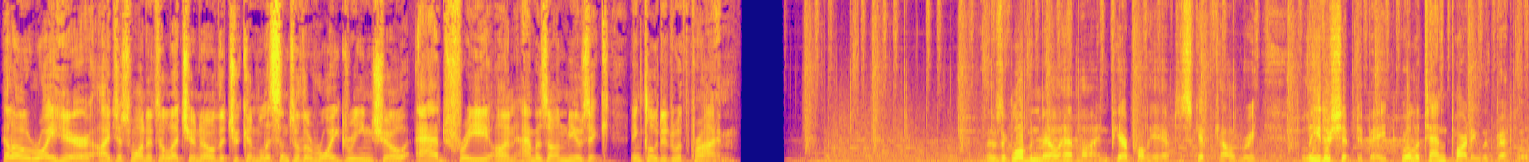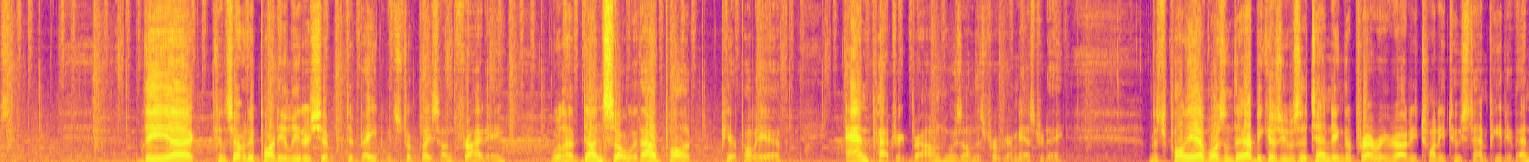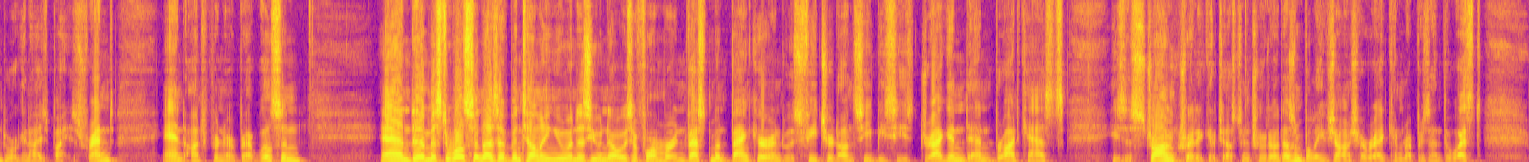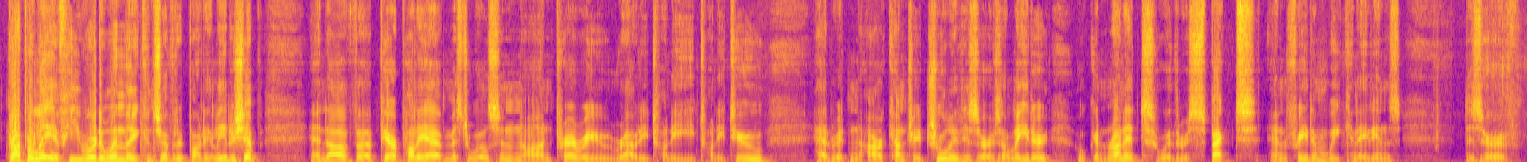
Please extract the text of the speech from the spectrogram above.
Hello, Roy here. I just wanted to let you know that you can listen to The Roy Green Show ad free on Amazon Music, included with Prime. There's a Globe and Mail headline Pierre Poilievre to skip Calgary leadership debate will attend party with Brett Wilson. The uh, Conservative Party leadership debate, which took place on Friday, will have done so without Paul, Pierre Poilievre and Patrick Brown, who was on this program yesterday. Mr. Poilievre wasn't there because he was attending the Prairie Rowdy 22 Stampede event organized by his friend and entrepreneur Brett Wilson. And uh, Mr. Wilson, as I've been telling you and as you know, is a former investment banker and was featured on CBC's Dragon Den broadcasts. He's a strong critic of Justin Trudeau, doesn't believe Jean Charest can represent the West properly if he were to win the Conservative Party leadership. And of uh, Pierre Poilievre, Mr. Wilson on Prairie Rowdy 2022 had written, Our country truly deserves a leader who can run it with respect and freedom we Canadians deserve.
